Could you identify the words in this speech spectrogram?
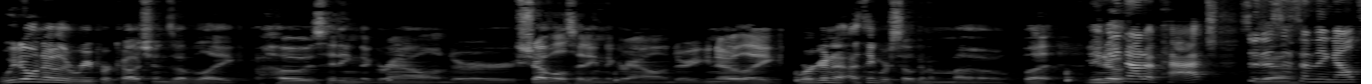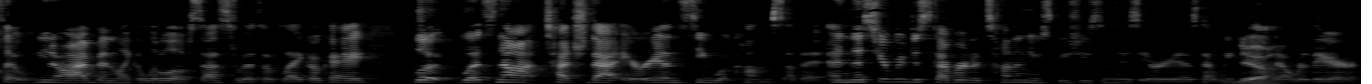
we don't know the repercussions of like hoes hitting the ground or shovels hitting the ground or you know, like we're gonna. I think we're still gonna mow, but you Maybe know, not a patch. So this Yeah. is something else that you know I've been like a little obsessed with of like, okay, look, let's not touch that area and see what comes of it. And this year we've discovered a ton of new species in those areas that we didn't Yeah. know were there.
